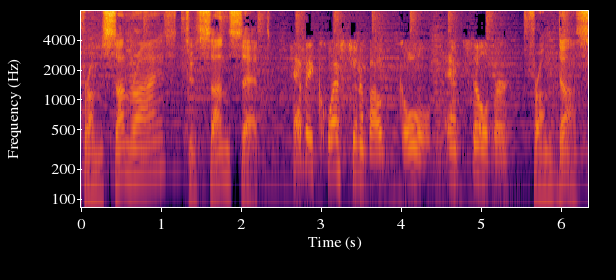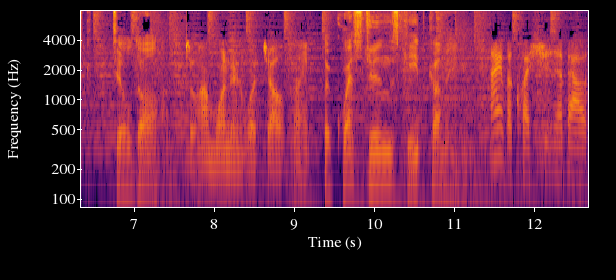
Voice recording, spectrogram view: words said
From sunrise to sunset. have a question about gold and silver. From dusk till dawn. So I'm wondering what y'all think. The questions keep coming. I have a question about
